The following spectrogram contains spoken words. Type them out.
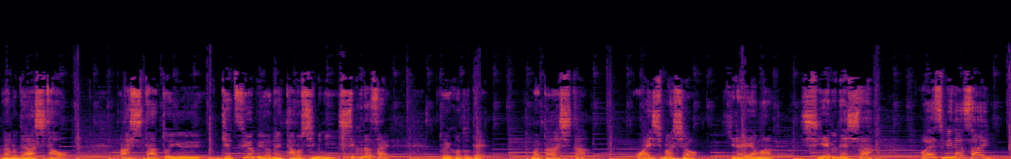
なので明日を明日という月曜日をね楽しみにしてください。ということでまた明日お会いしましょう。平山茂でした。おやすみなさい。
